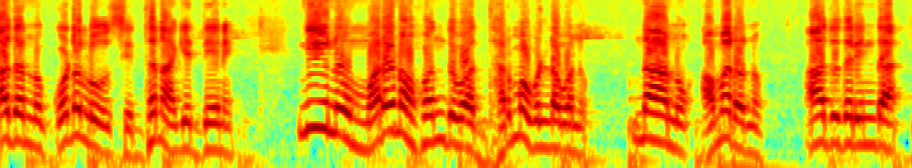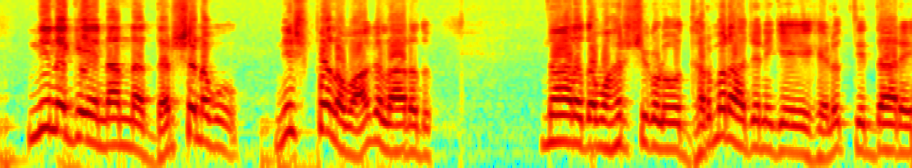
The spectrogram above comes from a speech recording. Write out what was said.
ಅದನ್ನು ಕೊಡಲು ಸಿದ್ಧನಾಗಿದ್ದೇನೆ. ನೀನು ಮರಣ ಹೊಂದುವ ಧರ್ಮವುಳ್ಳವನು, ನಾನು ಅಮರನು. ಆದುದರಿಂದ ನಿನಗೆ ನನ್ನ ದರ್ಶನವು ನಿಷ್ಫಲವಾಗಲಾರದು. ನಾರದ ಮಹರ್ಷಿಗಳು ಧರ್ಮರಾಜನಿಗೆ ಹೇಳುತ್ತಿದ್ದಾರೆ,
